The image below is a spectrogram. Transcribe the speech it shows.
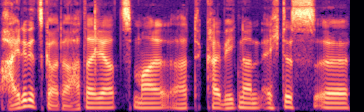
Heidewitzka, da hat er jetzt mal, hat Kai Wegner ein echtes äh,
